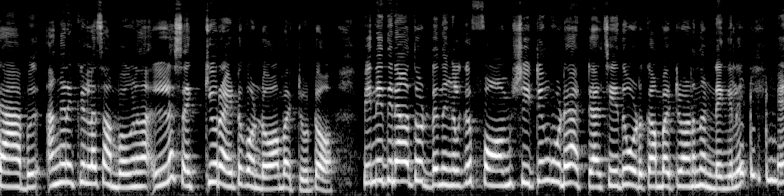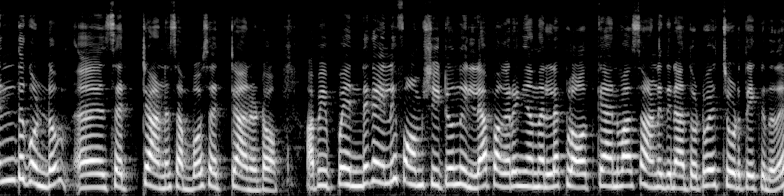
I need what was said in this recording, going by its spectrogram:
ടാബ് അങ്ങനെയൊക്കെയുള്ള സംഭവങ്ങൾ നല്ല സെക്യൂർ ആയിട്ട് കൊണ്ടുപോകാൻ പറ്റും കേട്ടോ പിന്നെ ഇതിനകത്തൊട്ട് നിങ്ങൾക്ക് ഫോം ഷീറ്റും കൂടെ അറ്റാച്ച് ചെയ്ത് കൊടുക്കാൻ പറ്റുവാണെന്നുണ്ടെങ്കിൽ എന്തുകൊണ്ടും സെറ്റാണ് സംഭവം സെറ്റാണ് കേട്ടോ അപ്പോൾ ഇപ്പോൾ എന്റെ കയ്യിൽ ഫോം ഷീറ്റൊന്നും ഇല്ല. പകരം ഞാൻ നല്ല ക്ലോത്ത് ക്യാൻവാസ് ആണ് ഇതിനകത്തോട്ട് വെച്ച് കൊടുത്തേക്കുന്നത്.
